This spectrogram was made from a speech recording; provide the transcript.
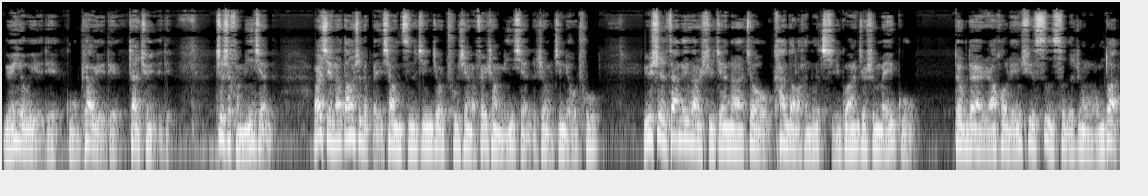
原油也跌，股票也跌，债券也跌，这是很明显的。而且呢，当时的北向资金就出现了非常明显的这种净流出，于是，在那段时间呢，就看到了很多奇观，就是美股，对不对？然后连续四次的这种熔断。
